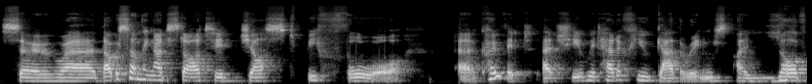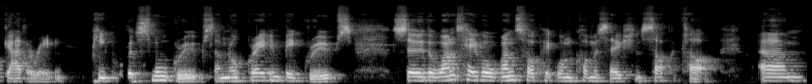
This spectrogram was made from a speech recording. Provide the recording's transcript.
So uh, that was something I'd started just before uh, COVID, actually. We'd had a few gatherings. I love gathering people, but small groups. I'm not great in big groups. So the one table, one topic, one conversation supper club um,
